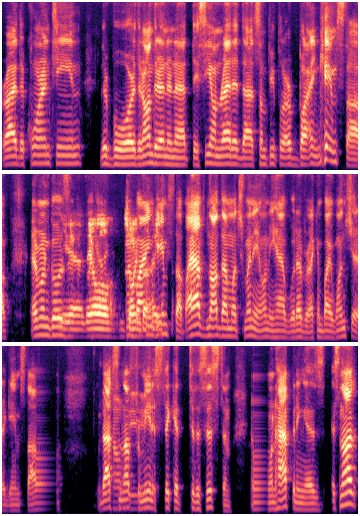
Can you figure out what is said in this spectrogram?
right? They're quarantined. They're bored. They're on their internet. They see on Reddit that some people are buying GameStop. Everyone goes, Yeah, they all I'm joined buying the. GameStop. I have not that much money. I only have whatever. I can buy one share of GameStop. That's I'll enough for me to stick it to the system. And what's happening is it's not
